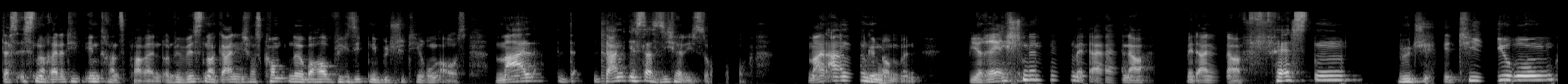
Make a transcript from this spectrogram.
Das ist noch relativ intransparent. Und wir wissen noch gar nicht, was kommt denn da überhaupt, wie sieht denn die Budgetierung aus. Mal, dann ist das sicherlich so. Mal angenommen, wir rechnen mit einer, mit einer festen Budgetierung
